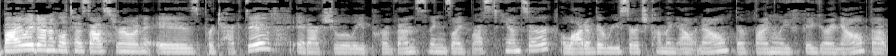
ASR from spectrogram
Bioidentical testosterone is protective. It actually prevents things like breast cancer. A lot of the research coming out now, they're finally figuring out that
